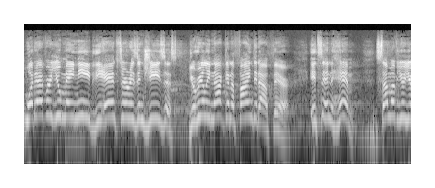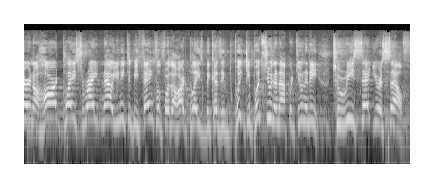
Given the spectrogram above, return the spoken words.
Whatever you may need, the answer is in Jesus. You're really not going to find it out there. It's in Him. Some of you, you're in a hard place right now. You need to be thankful for the hard place because it, put, it puts you in an opportunity to reset yourself.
